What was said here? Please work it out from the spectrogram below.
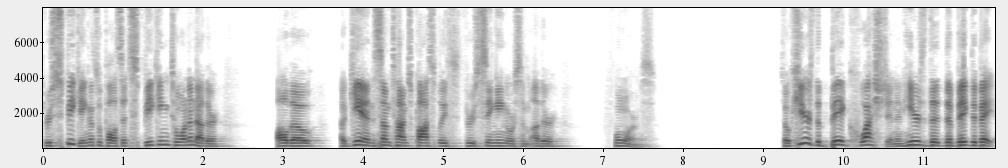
through speaking. That's what Paul said, speaking to one another, although, again, sometimes possibly through singing or some other forms. So here's the big question, and here's the, the big debate.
